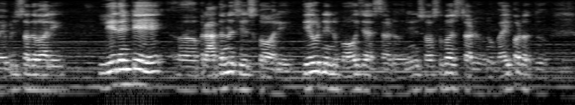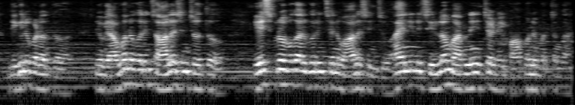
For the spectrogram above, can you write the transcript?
బైబిల్ చదవాలి. లేదంటే ప్రార్థన చేసుకోవాలి. దేవుడు నిన్ను బాగు చేస్తాడు. నేను స్వస్థపరుస్తాడు. నువ్వు భయపడొద్దు. దిగులు పడొద్దు. నువ్వు ఎవరి గురించి ఆలోచించవద్దు యేసు ప్రభు గారి గురించి నువ్వు ఆలోచించు. ఆయన నిన్ను చిల్లో మరణించాడు నీ పాప నిమిత్తంగా.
